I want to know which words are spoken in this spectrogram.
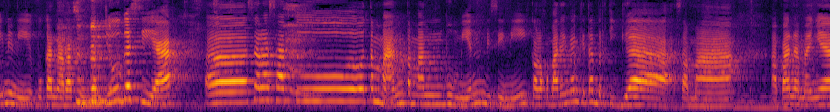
ini nih bukan narasumber juga sih ya. Uh, salah satu teman teman Bumin di sini. Kalau kemarin kan kita bertiga sama apa namanya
